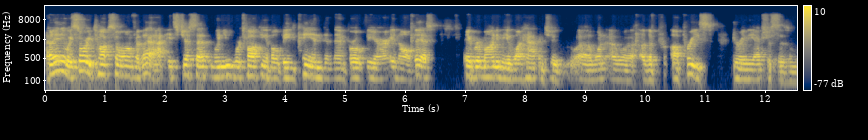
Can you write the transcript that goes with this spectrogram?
But anyway, sorry to talk so long for that. It's just that when you were talking about being pinned and then broke the arm and all this, it reminded me of what happened to uh, one uh, of the uh, priests during the exorcism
